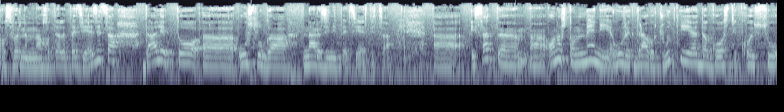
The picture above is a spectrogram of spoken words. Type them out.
osvrnem na hotele pet zvjezdica, da li je to usluga na razini pet zvjezdica. I sad, ono što meni je uvijek drago čuti je da gosti koji su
